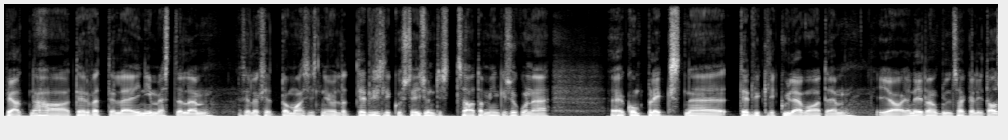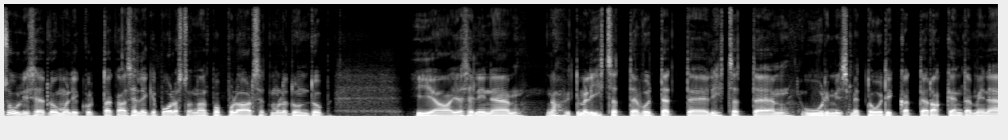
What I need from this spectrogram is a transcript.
pealtnäha tervetele inimestele, selleks, et oma siis nii-öelda tervislikust seisundist saada mingisugune kompleksne terviklik ülevaade. Ja, ja need on küll sageli tasulised loomulikult, aga sellegipoolest on nad populaarsed, mulle tundub. Ja, ja selline noh, ütleme lihtsate võtete, lihtsate uurimismetoodikate rakendamine,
